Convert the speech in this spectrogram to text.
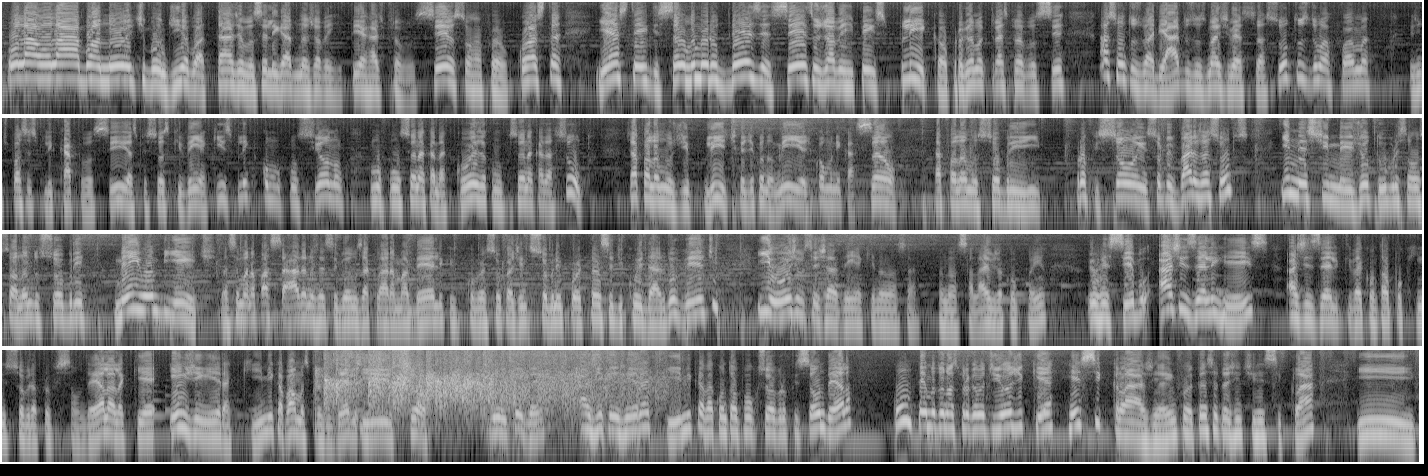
Olá, olá, boa noite, bom dia, boa tarde a você ligado na Jovem RP, a rádio para você. Eu sou Rafael Costa e esta é a edição número 16 do Jovem RP Explica, o programa que traz para você assuntos variados, os mais diversos assuntos, de uma forma que a gente possa explicar para você as pessoas que vêm aqui expliquem como funcionam, como funciona cada coisa, como funciona cada assunto. Já falamos de política, de economia, de comunicação, já falamos sobre profissões, sobre vários assuntos. E neste mês de outubro estamos falando sobre meio ambiente. Na semana passada nós recebemos a Clara Mabelli, que conversou com a gente sobre a importância de cuidar do verde. E hoje você já vem aqui na nossa, na nossa live, já acompanha. Eu recebo a Gisele Reis, a Gisele que vai contar um pouquinho sobre a profissão dela, ela que é engenheira química. Vamos para a Gisele? Isso! Muito bem. A Gica é engenheira química, vai contar um pouco sobre a profissão dela com o tema do nosso programa de hoje, que é reciclagem, a importância da gente reciclar e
